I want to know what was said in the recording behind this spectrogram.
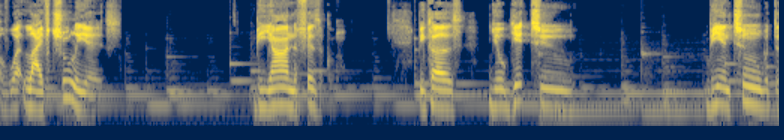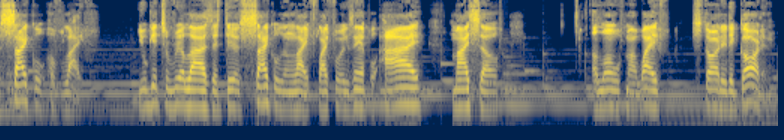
of what life truly is beyond the physical. Because you'll get to be in tune with the cycle of life you'll get to realize that there's cycles in life. Like, for example, I myself, along with my wife, started a garden.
